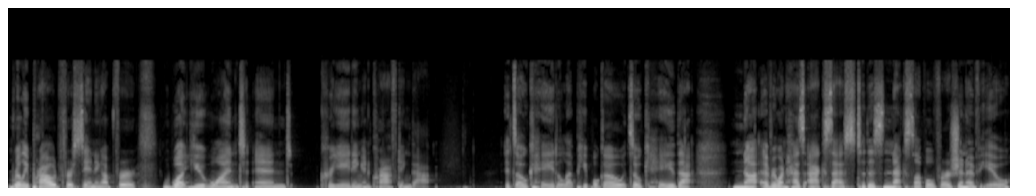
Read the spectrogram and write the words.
really proud for standing up for what you want and creating and crafting that. It's okay to let people go. It's okay that not everyone has access to this next level version of you.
